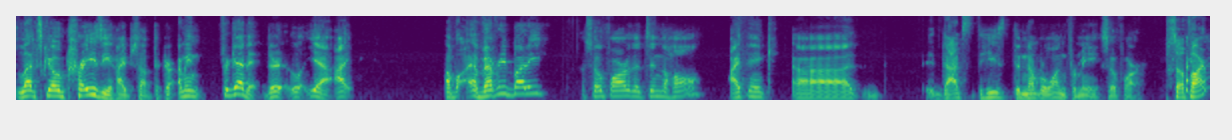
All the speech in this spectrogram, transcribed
Let's Go Crazy hypes up the. cr- I mean, forget it. There, yeah, I of of everybody so far that's in the hall, I think uh that's he's the number one for me so far. So far,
